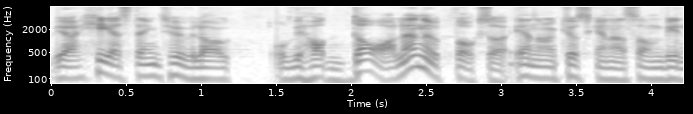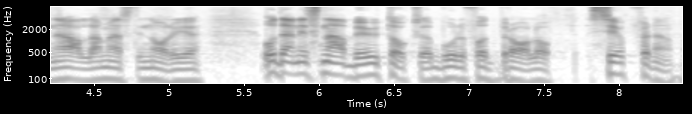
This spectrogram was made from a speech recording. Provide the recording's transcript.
vi har helstängt huvudlag och vi har Dalen upp också, en av de kuskarna som vinner allra mest i Norge. Och den är snabb ut också, borde få ett bra lopp. Se upp för den.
